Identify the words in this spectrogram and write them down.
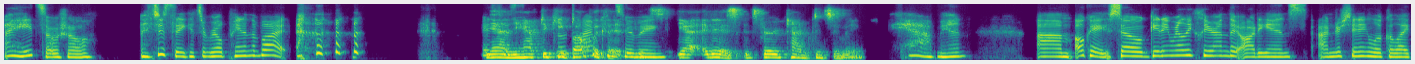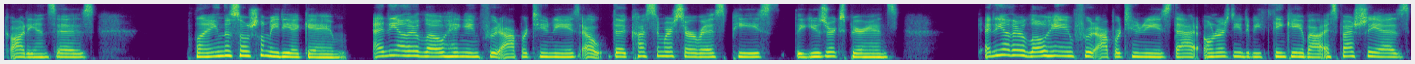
i hate social. I just think it's a real pain in the butt. Yeah and you have to keep so up with it. It's, yeah it is. It's very time consuming yeah man. Um, okay, so getting really clear on the audience, understanding lookalike audiences, playing the social media game, any other low hanging fruit opportunities. Oh, the customer service piece, the user experience, any other low hanging fruit opportunities that owners need to be thinking about, especially as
